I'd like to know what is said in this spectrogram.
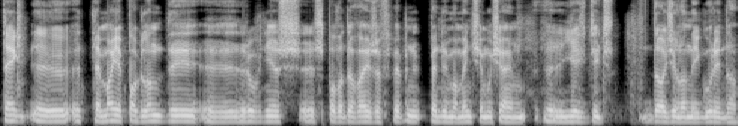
te, y, te moje poglądy również spowodowały, że w pewnym, pewnym momencie musiałem jeździć do Zielonej Góry, do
